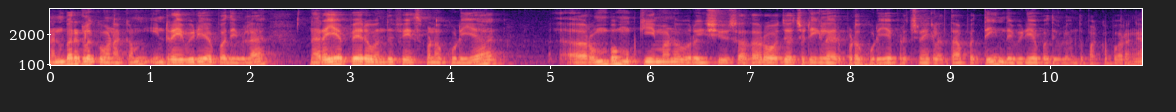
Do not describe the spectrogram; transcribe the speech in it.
நண்பர்களுக்கு வணக்கம். இன்றைய வீடியோ பதிவில் நிறைய பேர் வந்து ஃபேஸ் பண்ணக்கூடிய ரொம்ப முக்கியமான ஒரு இஷ்யூஸ் அதாவது ரோஜா செடிகளில் ஏற்படக்கூடிய பிரச்சனைகளை தான் பற்றி இந்த வீடியோ பதிவில் வந்து பார்க்க போகிறேங்க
